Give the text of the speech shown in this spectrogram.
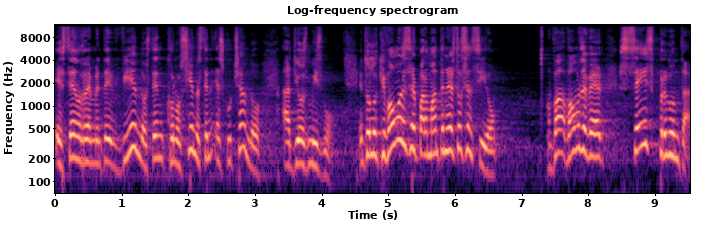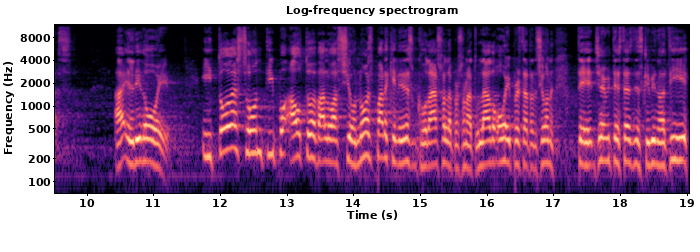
estén realmente viendo, estén conociendo, estén escuchando a Dios mismo. Entonces lo que vamos a hacer para mantener esto sencillo, vamos a ver seis preguntas ah, el día de hoy. Y todas son tipo autoevaluación, no es para que le des un codazo a la persona a tu lado, oye, presta atención, te, Jeremy te estás describiendo a ti,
